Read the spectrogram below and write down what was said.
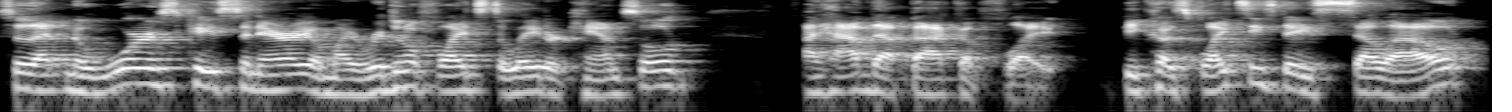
so that in a worst case scenario, my original flight's delayed or canceled, I have that backup flight. because flights these days sell out.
